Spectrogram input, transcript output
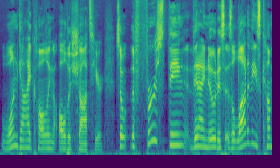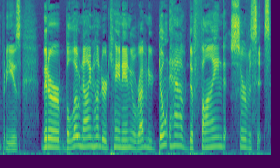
one guy calling all the shots here. So, the first thing that I notice is a lot of these companies that are below 900K in annual revenue don't have defined services.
